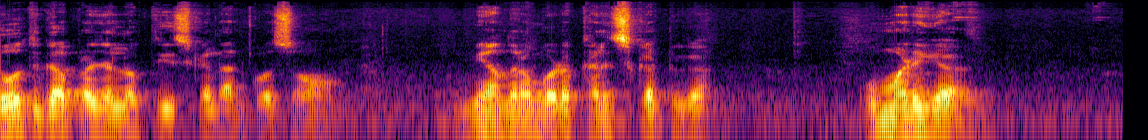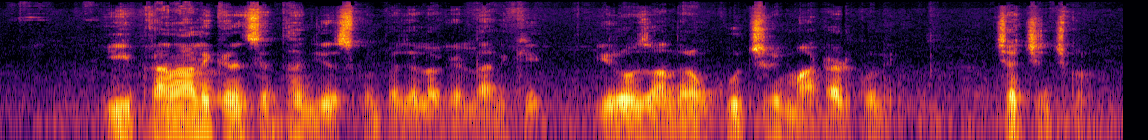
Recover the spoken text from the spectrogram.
లోతుగా ప్రజల్లోకి తీసుకెళ్ళడానికి కోసం మీ అందరం కూడా కలిసికట్టుగా ఉమ్మడిగా ఈ ప్రణాళికను సిద్ధం చేసుకుని ప్రజల్లోకి వెళ్ళడానికి ఈరోజు అందరం కూర్చుని మాట్లాడుకొని చర్చించుకున్నాం.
